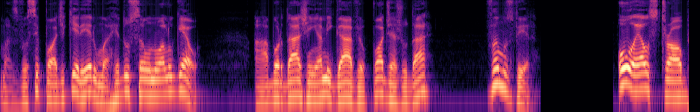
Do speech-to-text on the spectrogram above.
mas você pode querer uma redução no aluguel. A abordagem amigável pode ajudar? Vamos ver. O.L. Straub,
